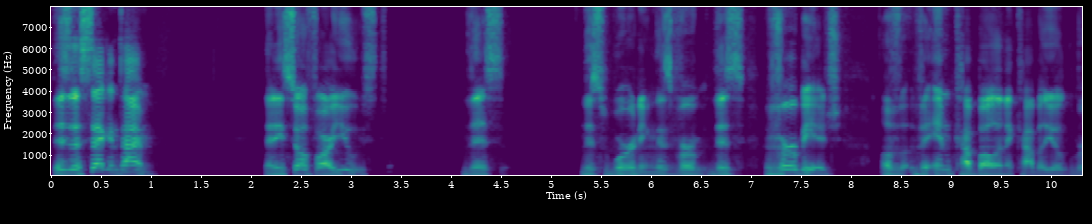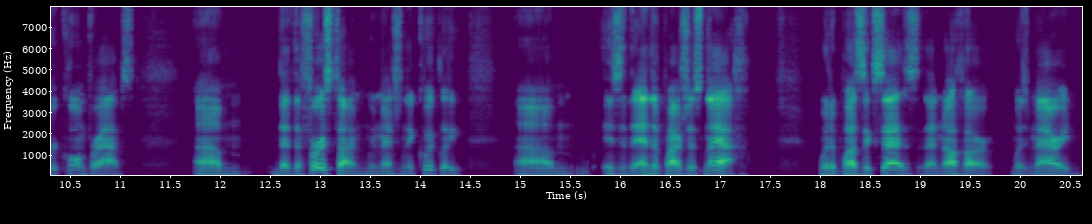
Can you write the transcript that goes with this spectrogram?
This is the second time that he so far used this this wording, this verb, this verbiage of ve'im kabbalah nekabel. You'll recall perhaps um, that the first time we mentioned it quickly um, is at the end of Parshas Noach, where the pasuk says that Nachar was married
